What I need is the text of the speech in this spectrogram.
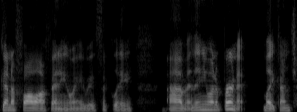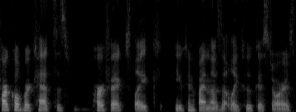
going to fall off anyway basically um and then you want to burn it. Like on charcoal briquettes is perfect. Like you can find those at like hookah stores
